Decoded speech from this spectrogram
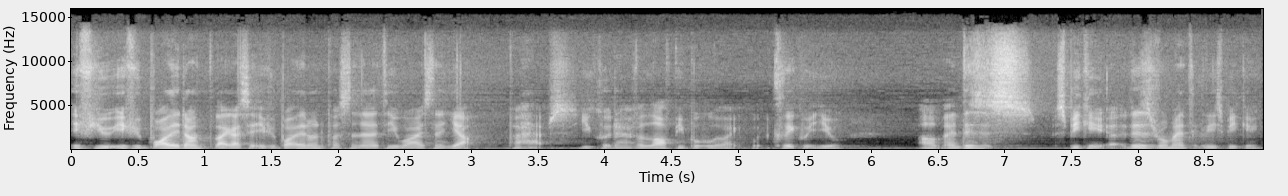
if you if you boil it down like I said, if you boil it down personality wise, then yeah, perhaps you could have a lot of people who like would click with you. Um, and this is speaking. Uh, this is romantically speaking,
